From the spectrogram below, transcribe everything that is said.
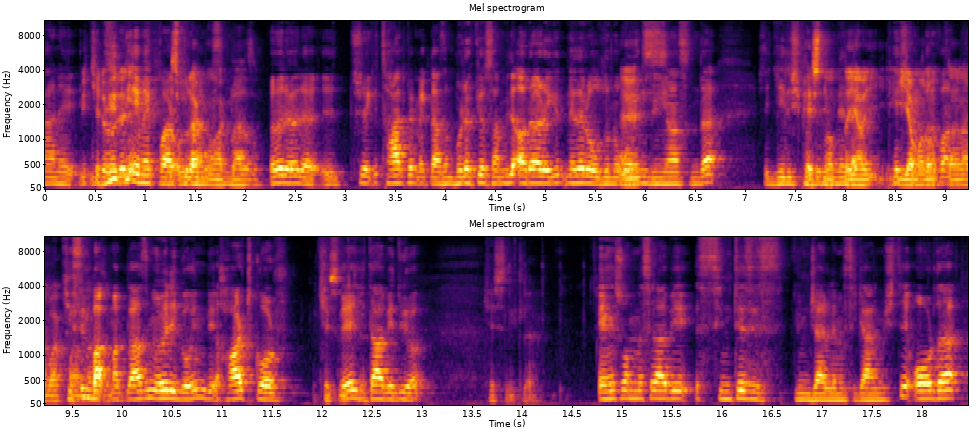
Yani Bir kere büyük öyle bir emek var. hiç oyun bırakmamak arkasında. lazım. Öyle öyle. E, Sürekli takip etmek lazım. Bırakıyorsan bile ara ara gidip neler olduğunu oyun Evet. dünyasında işte gelişmeleri Peş nokta, neler. ya, peş yama noktalarına bakman Kesin lazım. bakmak lazım. Öyle bir oyun bir hardcore kitleye hitap ediyor. Kesinlikle. En son mesela bir sintezis güncellemesi gelmişti. Orada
